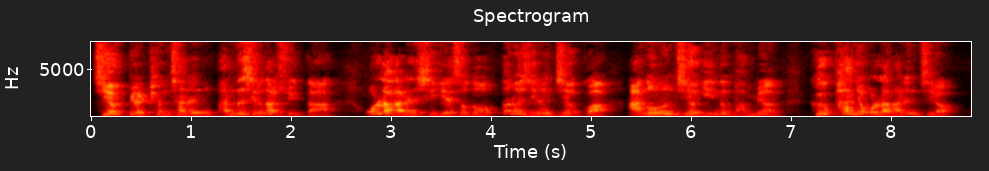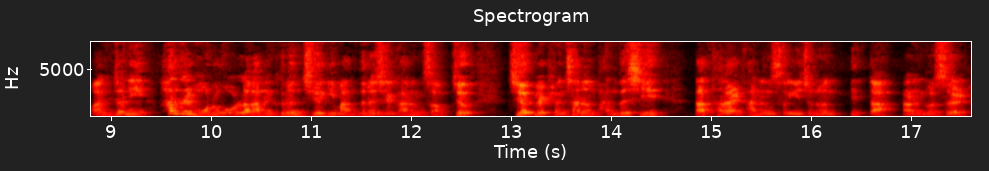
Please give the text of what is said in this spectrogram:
지역별 편차는 반드시 일어날 수 있다. 올라가는 시기에서도 떨어지는 지역과 안 오는 지역이 있는 반면 급하게 올라가는 지역, 완전히 하늘 모르고 올라가는 그런 지역이 만들어질 가능성, 즉 지역별 편차는 반드시 나타날 가능성이 저는 있다라는 것을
